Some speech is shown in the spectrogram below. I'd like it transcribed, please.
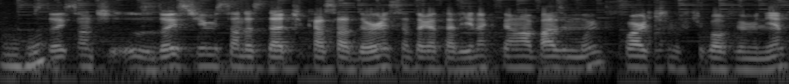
Uhum. Os dois, são, os dois times são da cidade de Caçador, em Santa Catarina, que tem uma base muito forte no futebol feminino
